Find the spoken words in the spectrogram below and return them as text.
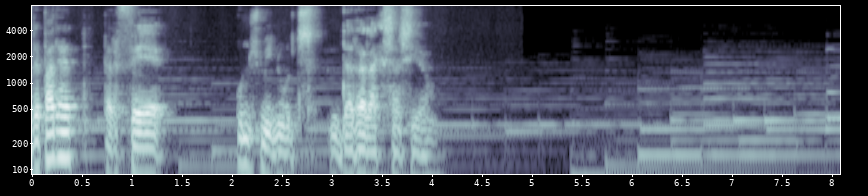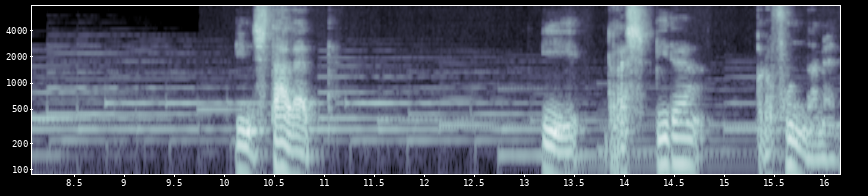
prepara't per fer uns minuts de relaxació. Instal·la't i respira profundament.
